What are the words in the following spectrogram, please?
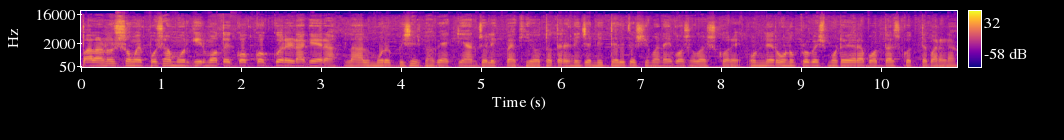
পালানোর সময় পোষা মুরগির মতোই কক কক করে ডাকে এরা। লাল মোরগ বিশেষভাবে একটি আঞ্চলিক পাখি, অর্থাৎ এরা নিজের নির্ধারিত সীমানায় বসবাস করে। অন্যের অনুপ্রবেশ মোটেও এরা বরদাস্ত করতে পারে না।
